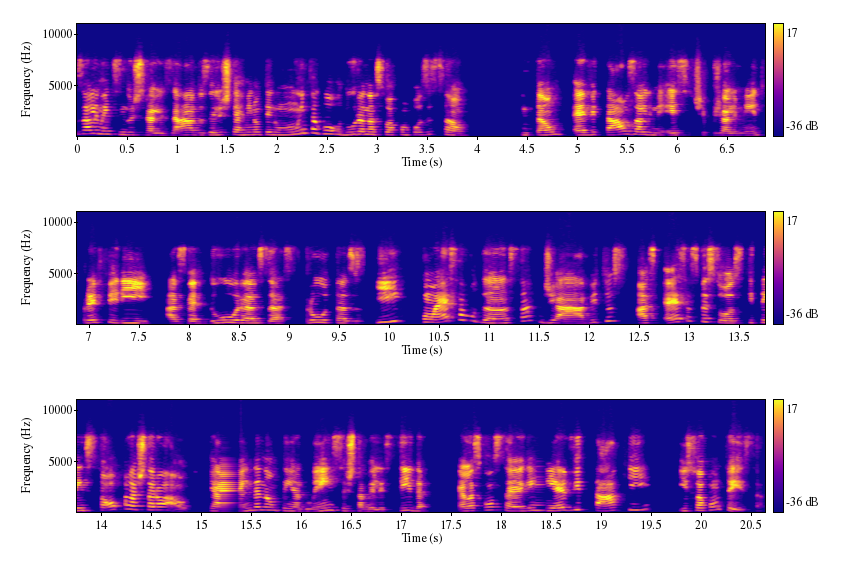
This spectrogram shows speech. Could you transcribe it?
os alimentos industrializados, eles terminam tendo muita gordura na sua composição. Então, evitar esse tipo de alimento, preferir as verduras, as frutas. E com essa mudança de hábitos, as, essas pessoas que têm só o colesterol alto, que ainda não têm a doença estabelecida, elas conseguem evitar que isso aconteça.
